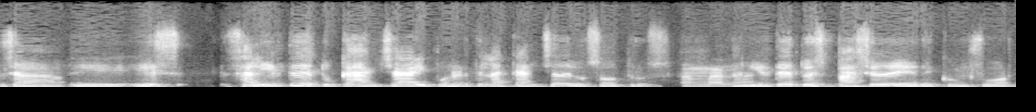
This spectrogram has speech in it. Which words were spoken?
o sea, eh, es salirte de tu cancha y ponerte en la cancha de los otros, salirte de tu espacio de, confort,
